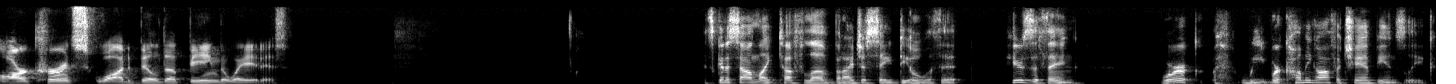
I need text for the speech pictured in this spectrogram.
our current squad buildup being the way it is. It's gonna sound like tough love, but I just say deal with it. Here's the thing. We're we we're coming off a Champions League.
